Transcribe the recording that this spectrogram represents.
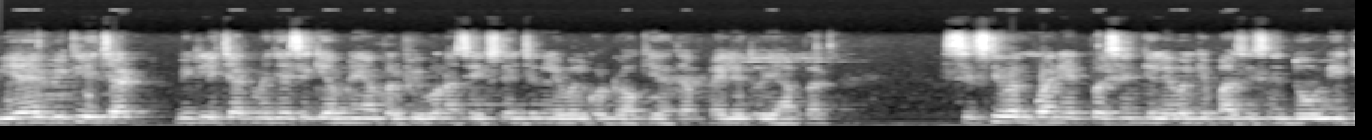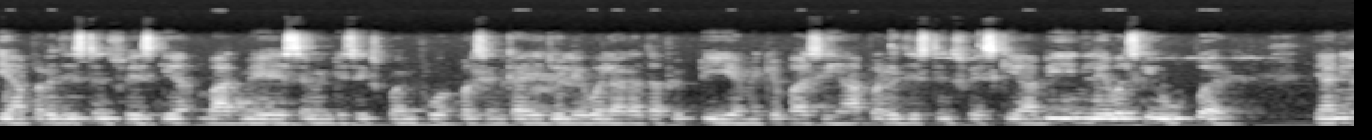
यह वीकली चार्ट वीकली चार्ट में जैसे कि हमने यहाँ पर फिबोनाची एक्सटेंशन लेवल को ड्रॉ किया था, पहले तो यहाँ पर 61.8 परसेंट के लेवल के पास इसने दो वीक यहाँ पर रेजिस्टेंस फेस किया। बाद में ये 76.4 परसेंट का ये जो लेवल आ रहा था 50 ई के पास यहाँ पर रेजिस्टेंस फेस किया। अभी इन लेवल्स के ऊपर यानी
